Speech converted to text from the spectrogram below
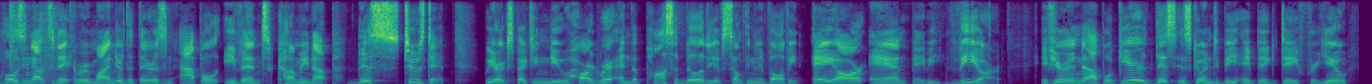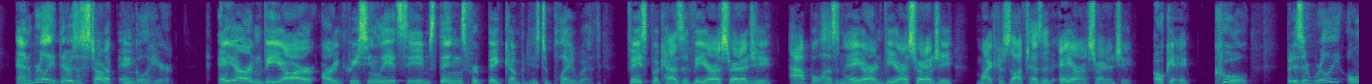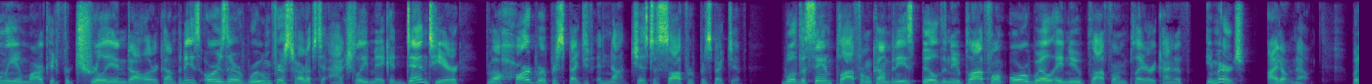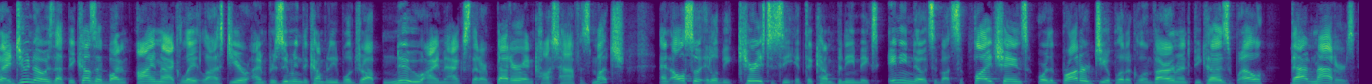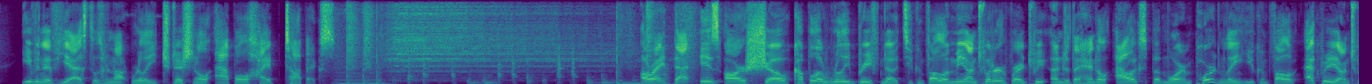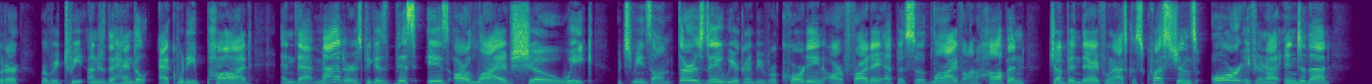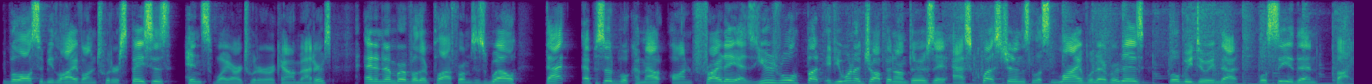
Closing out today, a reminder that there is an Apple event coming up this Tuesday. We are expecting new hardware and the possibility of something involving AR and maybe VR. If you're into Apple gear, this is going to be a big day for you. And really, there's a startup angle here. AR and VR are increasingly, it seems, things for big companies to play with. Facebook has a VR strategy, Apple has an AR and VR strategy, Microsoft has an AR strategy. Okay, cool. But is it really only a market for trillion dollar companies, or is there room for startups to actually make a dent here from a hardware perspective and not just a software perspective? Will the same platform companies build a new platform, or will a new platform player kind of emerge? I don't know. What I do know is that because I bought an iMac late last year, I'm presuming the company will drop new iMacs that are better and cost half as much. And also, it'll be curious to see if the company makes any notes about supply chains or the broader geopolitical environment because, well, that matters even if, yes, those are not really traditional Apple hype topics. All right, that is our show. A couple of really brief notes. You can follow me on Twitter, where I tweet under the handle Alex, but more importantly, you can follow Equity on Twitter, where we tweet under the handle Equity Pod. And that matters because this is our live show week, which means on Thursday, we are going to be recording our Friday episode live on Hopin. Jump in there if you want to ask us questions, or if you're not into that, We'll also be live on Twitter Spaces, hence why our Twitter account matters, and a number of other platforms as well. That episode will come out on Friday as usual, but if you want to drop in on Thursday, ask questions, listen live, whatever it is, we'll be doing that. We'll see you then. Bye.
